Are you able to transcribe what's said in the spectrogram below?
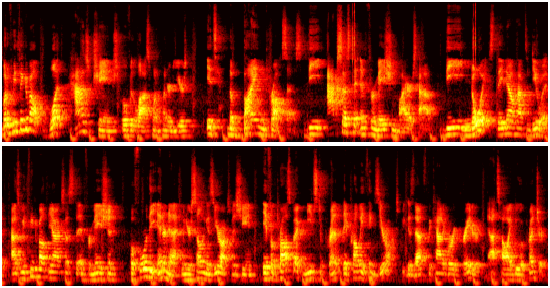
But if we think about what has changed over the last 100 years, it's the buying process, the access to information buyers have, the noise they now have to deal with. As we think about the access to information, before the internet, when you're selling a Xerox machine, if a prospect needs to print, they probably think Xerox because that's the category creator. That's how I do a printer.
